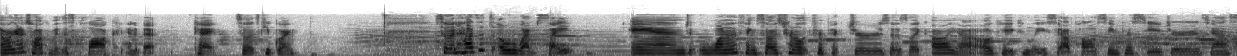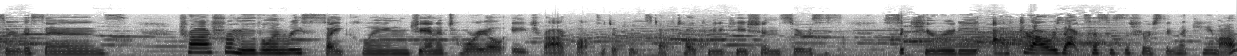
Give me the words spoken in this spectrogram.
And we're going to talk about this clock in a bit. Okay, so let's keep going. So it has its own website. And one of the things, so I was trying to look for pictures. I was like, oh yeah, okay, you can lease. Yeah, policy and procedures. Yeah, services. Trash removal and recycling. Janitorial, HVAC, lots of different stuff. Telecommunications, services, security. After hours access was the first thing that came up.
